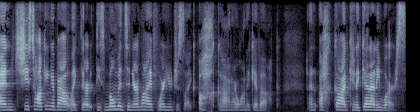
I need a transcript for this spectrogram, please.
and she's talking about like there are these moments in your life where you're just like, oh God, I want to give up, and oh God, can it get any worse?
